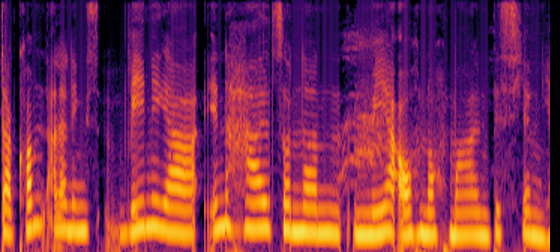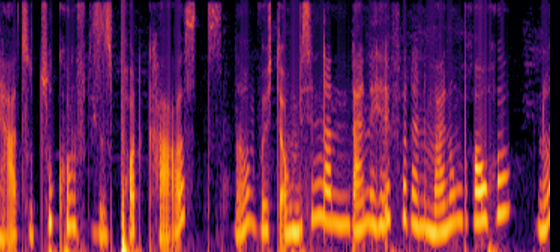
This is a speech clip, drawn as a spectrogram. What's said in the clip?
Da kommt allerdings weniger Inhalt, sondern mehr auch noch mal ein bisschen ja zur Zukunft dieses Podcasts, ne, wo ich da auch ein bisschen dann deine Hilfe, deine Meinung brauche. Ne?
